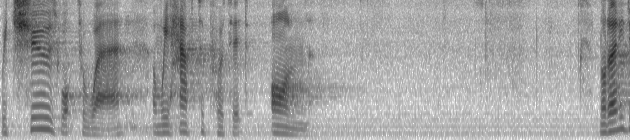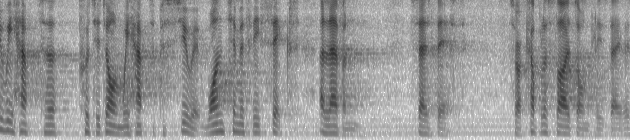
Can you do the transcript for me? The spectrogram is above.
We choose what to wear and we have to put it on. Not only do we have to put it on, we have to pursue it. 1 Timothy 6 11 says this. So, a couple of slides on, please, David.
